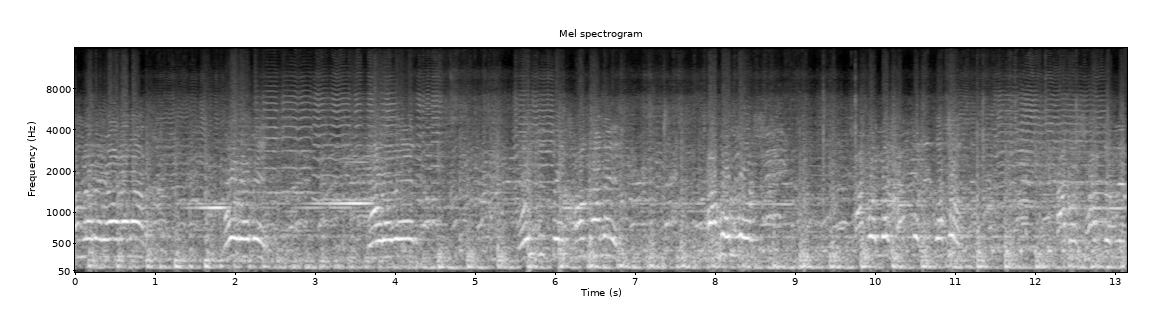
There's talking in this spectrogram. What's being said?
আমার গৌরবের ঐতিহ্য সংগ্রামের সাফল্য সাফল্য সাতচল্লিশ বছর এখন সাতচল্লিশ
